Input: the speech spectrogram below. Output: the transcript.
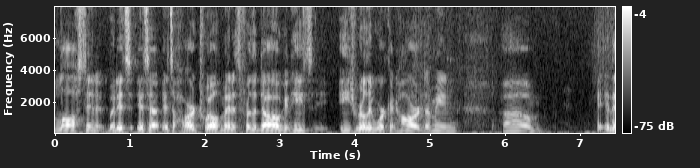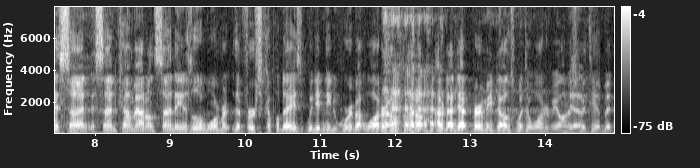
lost in it. But it's it's a it's a hard 12 minutes for the dog, and he's he's really working hard. I mean, um, and the sun the sun come out on Sunday and it's a little warmer. The first couple days we didn't need to worry about water. I I, don't, I, I doubt very many dogs went to water. To be honest Yeah. with you, but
